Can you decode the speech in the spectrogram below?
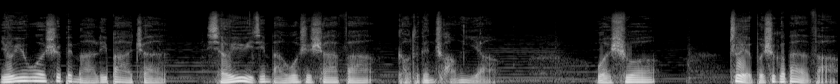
由于卧室被玛丽霸占，小玉已经把卧室沙发搞得跟床一样。我说：“这也不是个办法，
